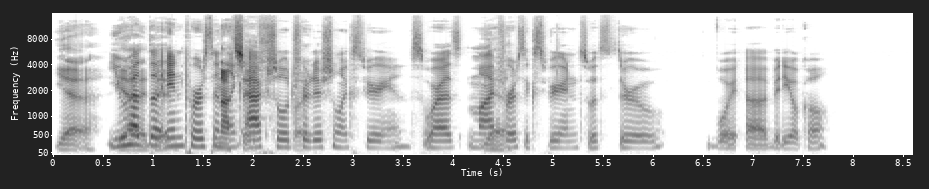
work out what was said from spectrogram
Yeah, You yeah, had the in-person, like safe, actual but- traditional experience, whereas my Yeah. first experience was through uh, video call.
